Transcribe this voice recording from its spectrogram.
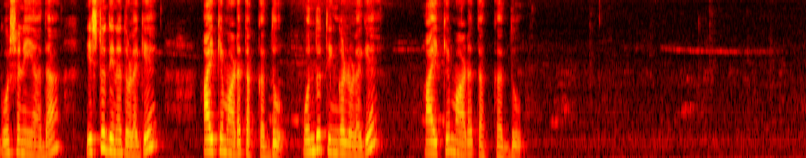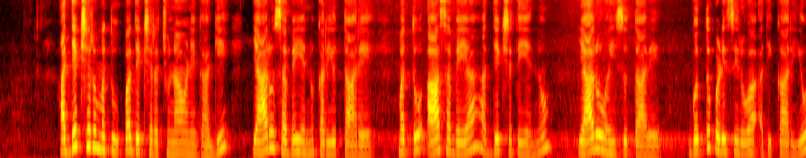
ಘೋಷಣೆಯಾದ ಎಷ್ಟು ದಿನದೊಳಗೆ ಆಯ್ಕೆ ಮಾಡತಕ್ಕದ್ದು? ಒಂದು ತಿಂಗಳೊಳಗೆ ಆಯ್ಕೆ ಮಾಡತಕ್ಕದ್ದು. ಅಧ್ಯಕ್ಷರು ಮತ್ತು ಉಪಾಧ್ಯಕ್ಷರ ಚುನಾವಣೆಗಾಗಿ ಯಾರು ಸಭೆಯನ್ನು ಕರೆಯುತ್ತಾರೆ ಮತ್ತು ಆ ಸಭೆಯ ಅಧ್ಯಕ್ಷತೆಯನ್ನು ಯಾರು ವಹಿಸುತ್ತಾರೆ ಗೊತ್ತುಪಡಿಸಿರುವ ಅಧಿಕಾರಿಯು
